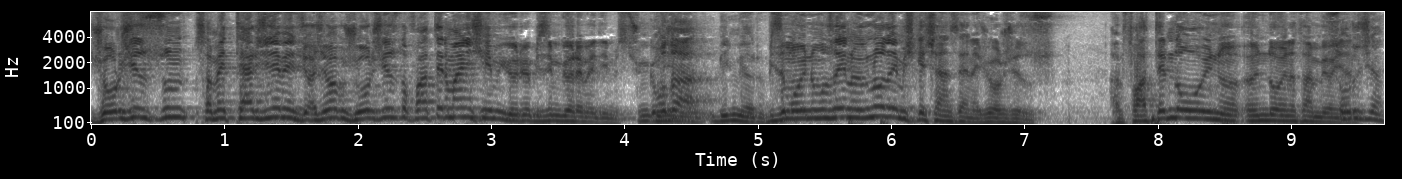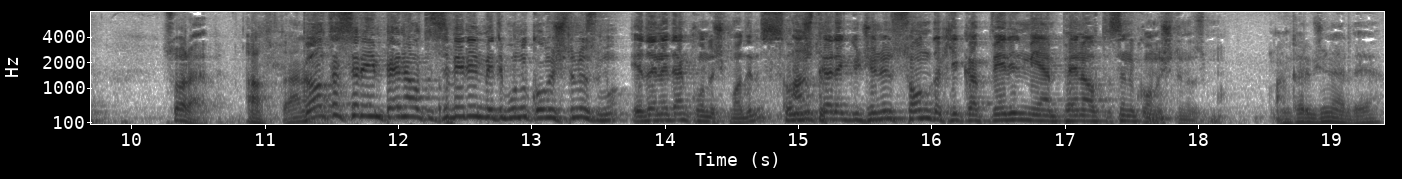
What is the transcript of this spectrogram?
Jorge Jesus'un Samet tercihine benziyor. Acaba bu Jorge Jesus da Fatih Terim aynı şeyi mi görüyor bizim göremediğimiz? Çünkü o da Bilmiyorum, bizim oyunumuza en uygun o demiş geçen sene Jorge Jesus. Abi Fatih Terim de o oyunu önde oynatan bir oyuncu. Soracağım. Sor abi. Al Galatasaray'ın penaltısı verilmedi bunu konuştunuz mu? Ya da neden konuşmadınız? Konuştuk. Ankara gücünün son dakika verilmeyen penaltısını konuştunuz mu? Ankara gücü nerede ya?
